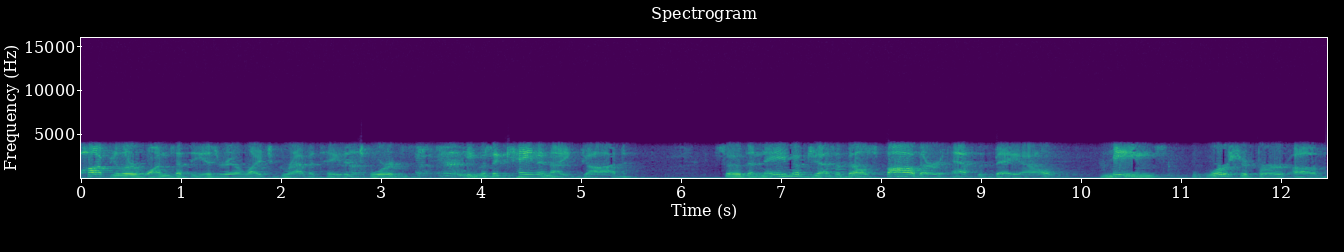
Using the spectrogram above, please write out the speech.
popular ones that the Israelites gravitated towards. He was a Canaanite god. So the name of Jezebel's father, Ethbaal, means worshiper of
